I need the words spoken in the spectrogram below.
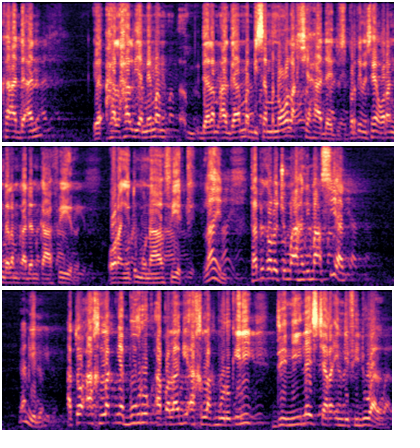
keadaan ya, hal-hal ya, yang memang eh, dalam agama bisa menolak syahadah itu. Seperti misalnya orang dalam keadaan kafir orang itu munafik lain. Tapi kalau cuma ahli maksiat kan gitu. Atau akhlaknya buruk apalagi akhlak buruk ini dinilai secara individual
